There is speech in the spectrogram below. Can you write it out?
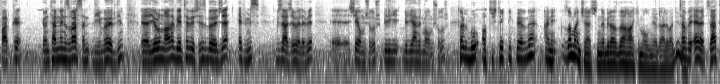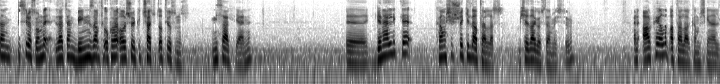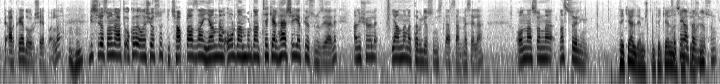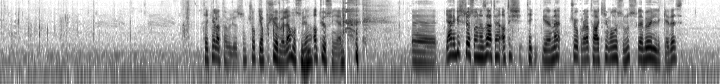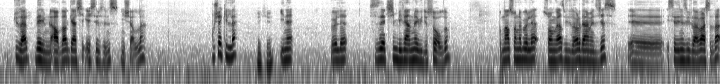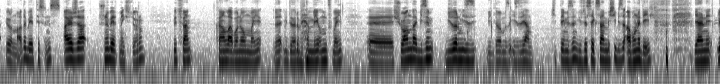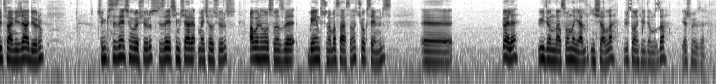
farklı yöntemleriniz varsa diyeyim öyle diyeyim e, yorumlarda belirtebilirsiniz. Böylece hepimiz güzelce böyle bir e, şey olmuş olur. Bilgi, bilgilendirme olmuş olur. Tabii bu atış tekniklerine hani zaman içerisinde biraz daha hakim olunuyor galiba değil mi? Tabii evet. Zaten bir süre sonra zaten beyniniz artık o kadar alışıyor ki çat atıyorsunuz. Misal yani. Ee, genellikle kamışı şu şekilde atarlar. Bir şey daha göstermek istiyorum. Hani arkaya alıp atarlar kamışı genellikle. Arkaya doğru şey yaparlar. Hı hı. Bir süre sonra artık o kadar alışıyorsunuz ki çaprazdan, yandan, oradan, buradan tekel her şeyi yapıyorsunuz yani. Hani şöyle yandan atabiliyorsun istersen mesela. Ondan sonra nasıl söyleyeyim? Tekel demiştin. Tekel nasıl Tekel atıyorsun? atabiliyorsun. Tekel atabiliyorsun. Çok yapışıyor böyle ama suya. Hı hı. Atıyorsun yani. Ee, yani bir süre sonra zaten atış tekniklerine çok rahat hakim olursunuz ve böylelikle de güzel, verimli avlar gerçekleştirirsiniz inşallah. Bu şekilde Peki. yine böyle sizler için bilgilendirme videosu oldu. Bundan sonra böyle son gaz videolara devam edeceğiz. Ee, istediğiniz videolar varsa da yorumlarda belirtirsiniz. Ayrıca şunu belirtmek istiyorum. Lütfen kanala abone olmayı ve videoları beğenmeyi unutmayın. Ee, şu anda bizim videolarımızı, videolarımızı izleyen kitlemizin %85'i bize abone değil. yani lütfen rica ediyorum. Çünkü sizler için uğraşıyoruz. Sizler için bir şeyler yapmaya çalışıyoruz. Abone olursanız ve beğen tuşuna basarsanız çok seviniriz. Ee, böyle videonun daha sonuna geldik inşallah. Bir sonraki videomuzda görüşmek üzere.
